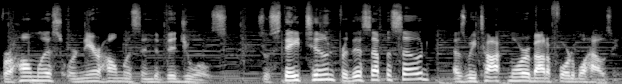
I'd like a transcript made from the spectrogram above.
for homeless or near homeless individuals. So stay tuned for this episode as we talk more about affordable housing.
